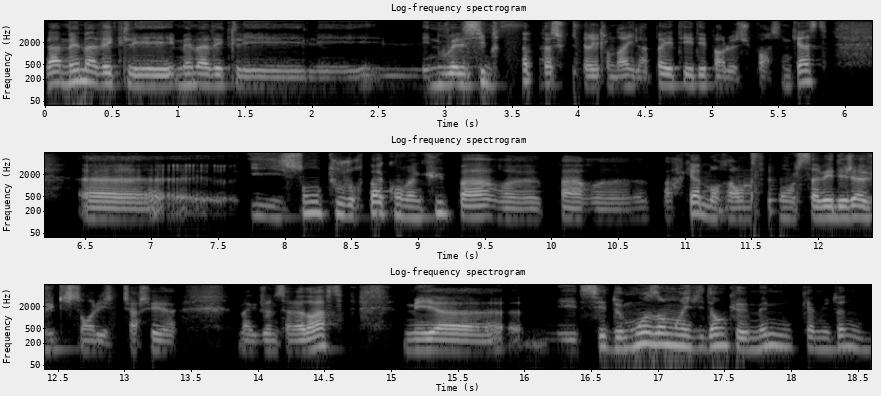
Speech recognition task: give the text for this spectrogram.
là, même avec les, même avec les, les, les nouvelles cibles, parce que Eric Landry, il n'a pas été aidé par le supporting cast, euh, ils sont toujours pas convaincus par euh, par euh, par Cam. Bon, on, le savait déjà vu qu'ils sont allés chercher euh, Mac Jones à la draft, mais c'est de moins en moins évident que même Cam Newton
